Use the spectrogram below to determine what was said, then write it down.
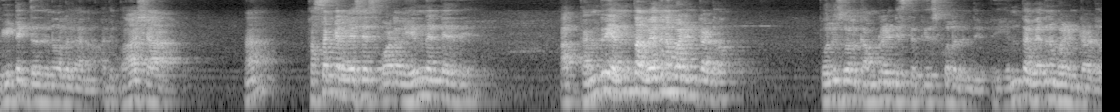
బీటెక్ చదివిన వాళ్ళు గాను అది భాష. ఆ? పసక్కని వేసేసుకోవడం ఏందండి అది ఆ తండ్రి ఎంత వేదన పడి ఉంటాడో? పోలీసు వాళ్ళు కంప్లైంట్ ఇస్తే తీసుకోలేదని చెప్పి ఎంత వేదన పడి ఉంటాడో?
